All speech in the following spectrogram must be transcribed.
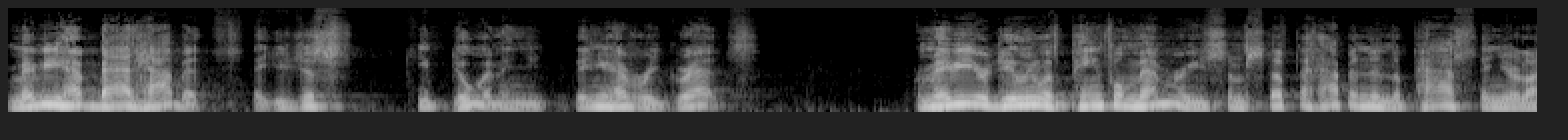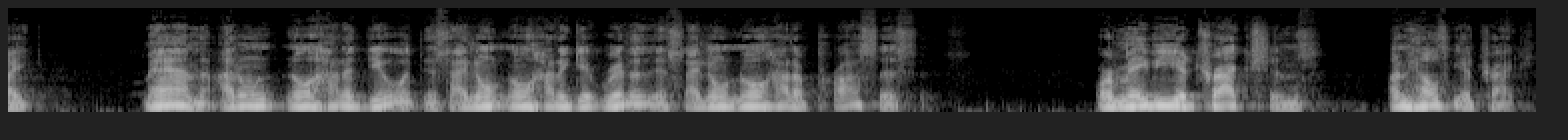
Maybe you have bad habits that you just keep doing and then you have regrets. Or maybe you're dealing with painful memories, some stuff that happened in the past, and you're like, man, I don't know how to deal with this. I don't know how to get rid of this. I don't know how to process this. Or maybe attractions, unhealthy attractions.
